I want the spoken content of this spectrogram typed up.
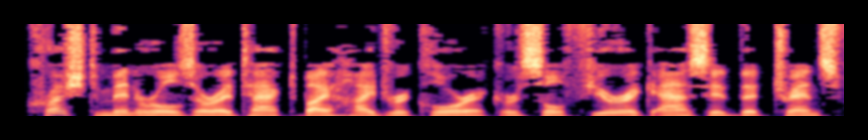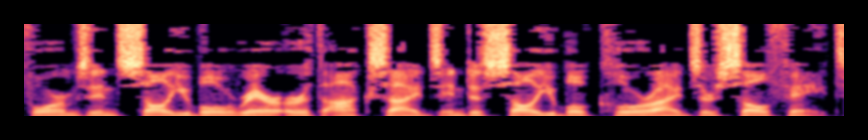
Crushed minerals are attacked by hydrochloric or sulfuric acid that transforms insoluble rare earth oxides into soluble chlorides or sulfates.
